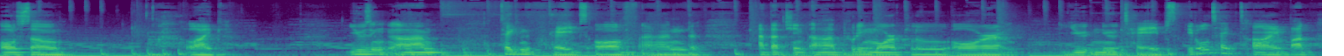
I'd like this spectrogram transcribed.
also like using um, taking the tapes off and attaching uh, putting more glue or new tapes. It will take time but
